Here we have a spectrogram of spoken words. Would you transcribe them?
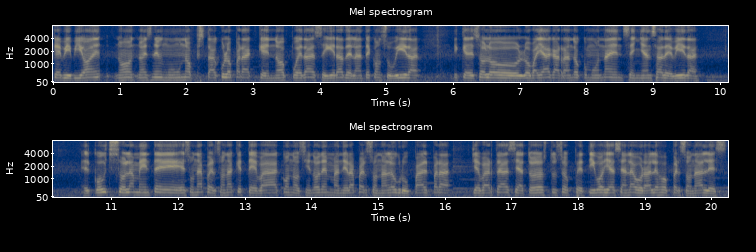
que vivió no, no es ningún obstáculo para que no pueda seguir adelante con su vida y que eso lo, lo vaya agarrando como una enseñanza de vida. El coach solamente es una persona que te va conociendo de manera personal o grupal para llevarte hacia todos tus objetivos, ya sean laborales o personales.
